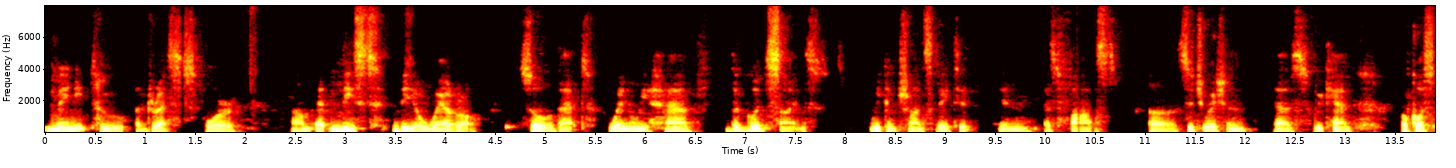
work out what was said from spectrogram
may need to address or um, at least be aware of so that when we have the good signs, we can translate it in as fast a situation as we can. Of course,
